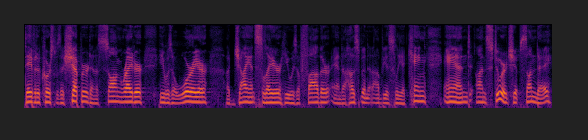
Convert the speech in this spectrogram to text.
David, of course, was a shepherd and a songwriter, he was a warrior a giant slayer. He was a father and a husband, and obviously a king. And on Stewardship Sunday,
